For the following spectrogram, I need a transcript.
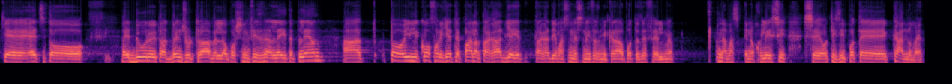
και έτσι το enduro ή το adventure travel, όπως συνηθίζεται να λέγεται πλέον, το υλικό φοριέται πάνω από τα γάντια, γιατί τα γάντια μας είναι συνήθως μικρά, οπότε δεν θέλουμε να μας ενοχλήσει σε οτιδήποτε κάνουμε.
